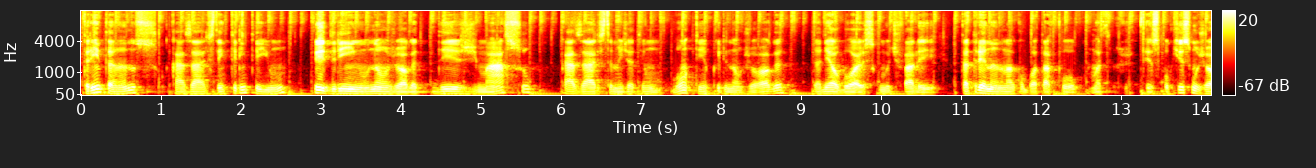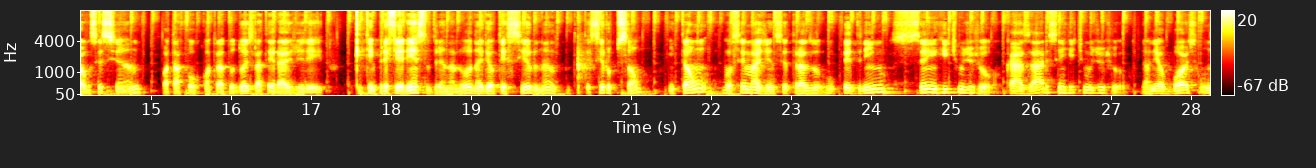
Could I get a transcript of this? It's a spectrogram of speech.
30 anos, Casares tem 31, Pedrinho não joga desde março, Casares também já tem um bom tempo que ele não joga. Daniel Borges, como eu te falei, está treinando lá com o Botafogo, mas fez pouquíssimos jogos esse ano. O Botafogo contratou dois laterais direito que tem preferência do treinador, né? ele é o terceiro, né? a terceira opção. Então, você imagina, você traz o, Pedrinho sem ritmo de jogo, Casares sem ritmo de jogo, Daniel Borges um,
